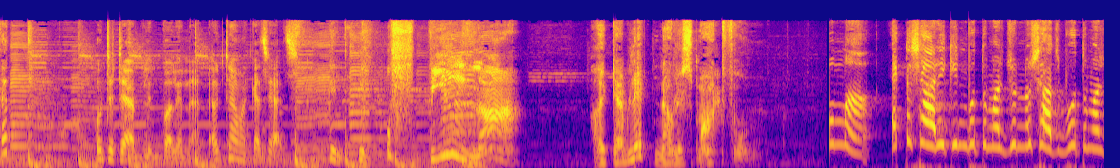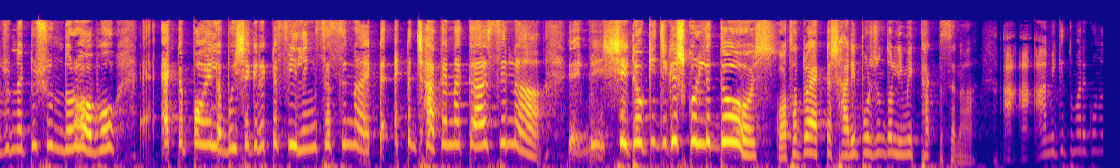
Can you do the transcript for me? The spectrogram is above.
ধ্যাৎ, ওটা ট্যাবলেট বলে না ওটা আমার কাছে আছে। পিল পিল। উফ পিল না। হয় ট্যাবলেট না হলে স্মার্টফোন। মা একটা শাড়ি কিনবো তোমার জন্য সাজবো তোমার জন্য একটু সুন্দর হব। একটা পয়লা বৈশাখের একটা ফিলিংস আছে না একটা একটা ঝাঁকানাকা আছে না এই, সেটাও কি জিজ্ঞেস করলে দোষ? কথা তো একটা শাড়ি পর্যন্ত লিমিট থাকতেছে না। আমি কি তোমার কোনো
